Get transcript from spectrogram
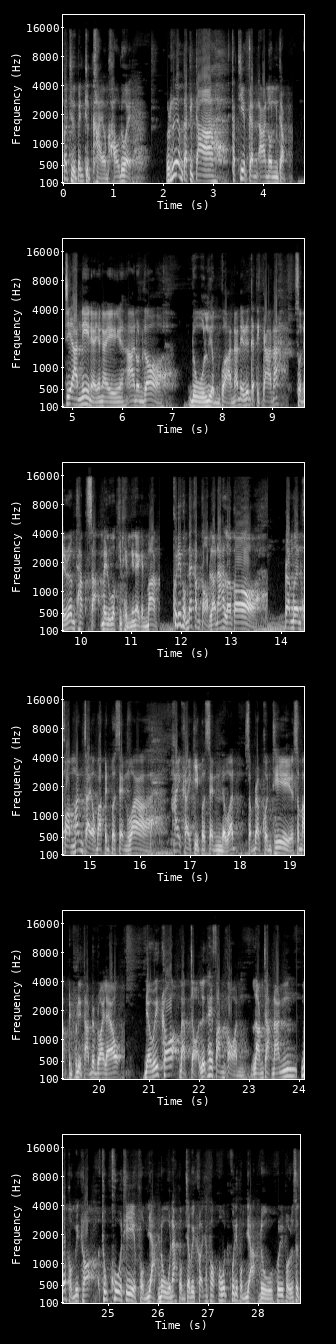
ก็ถือเป็นจุดขายของเขาด้วย เรื่องกติกาถ้าเทียบกันอานนท์กับจีอันนี่เนี่ยยังไงอานนท์ก็ ดูเหลื่อมกว่านะในเรื่องกติกานะ ส่วนในเรื่องทักษะไม่รู้ว่าคิดเห็นยังไงกันบ้างคุณที่ผมได้คำตอบแล้วนะ แล้วก็ประเมินความมั่นใจออกมาเป็นเปอร์เซ็นต์ว่าให้ใครกี่เปอร์เซ็นต์แต่ว่าสำหรับคนที่สมัครเป็นผู้ติดตามเรียบร้อยแล้ว เดี๋ยววิเคราะห์แบบเจาะลึกให้ฟังก่อน หลังจากนั้นเมื่อผมวิเคราะห์ทุกคู่ที่ผมอยากดูนะ ผมจะวิเคราะห์เฉพาะคู่คู่ที่ผมอยากดูคู่ที่ผมรู้สึก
